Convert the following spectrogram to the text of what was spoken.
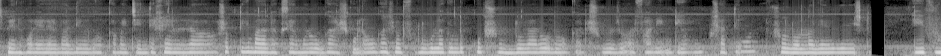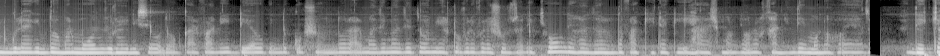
স্পেন্ড করে এর বাদে বাদেও দোকা পাইছেন খেলরা সব থেকে ভালো লাগছে আমার ও গাছগুলা ও গাছের ফুলগুলা কিন্তু খুব সুন্দর আর ও দোকান সূর্য আর ফানির ঢেউ সাথে অনেক সুন্দর লাগে জিনিসটা। এই ফুলগুলা কিন্তু আমার মন জুড়াই নিছে ও দরকার পানির দিয়েও কিন্তু খুব সুন্দর। আর মাঝে মাঝে তো আমি একটু পরে পরে সূর্য দেখেও দেখা যায় পাখি টাকি হাঁস মুরগি ওর খানি দিয়ে মনে হয়। দেখে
